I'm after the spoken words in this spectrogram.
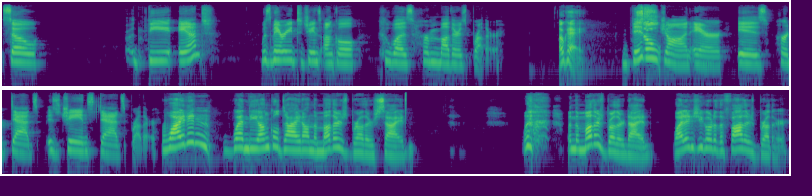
So the aunt was married to Jane's uncle, who was her mother's brother. Okay. This So- John Eyre is her dad's is Jane's dad's brother. Why didn't when the uncle died on the mother's brother's side? When, the mother's brother died, why didn't she go to the father's brother?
